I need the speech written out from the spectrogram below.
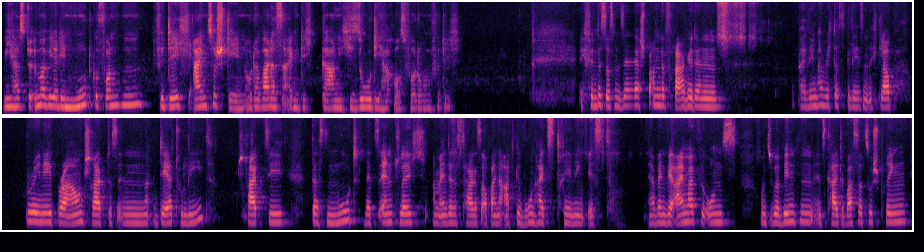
Wie hast du immer wieder den Mut gefunden, für dich einzustehen? Oder war das eigentlich gar nicht so die Herausforderung für dich? Ich finde, das ist eine sehr spannende Frage, denn bei wem habe ich das gelesen? Ich glaube, Brene Brown schreibt es in Dare to Lead, schreibt sie, dass Mut letztendlich am Ende des Tages auch eine Art Gewohnheitstraining ist. Ja, wenn wir einmal für uns uns überwinden, ins kalte Wasser zu springen,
